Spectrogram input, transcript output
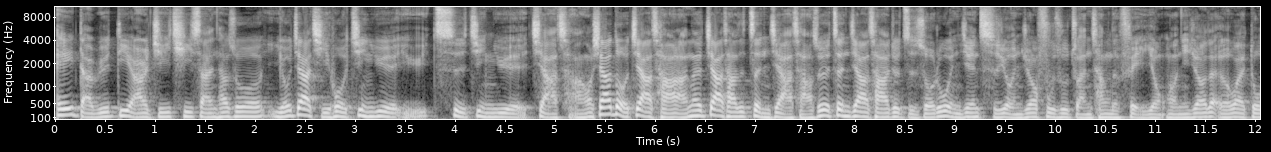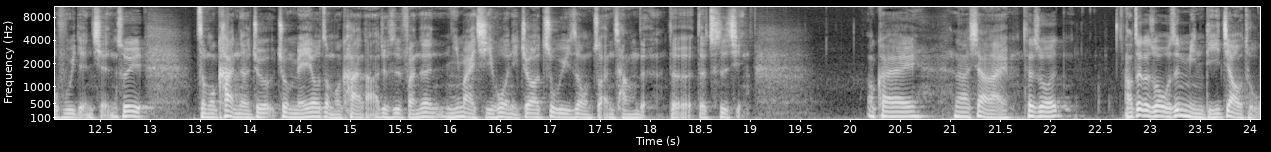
AWDRG 七三，他说油价期货近月与次近月价差，我现在都有价差了，那价差是正价差，所以正价差就只说，如果你今天持有，你就要付出转仓的费用哦，你就要再额外多付一点钱，所以怎么看呢？就就没有怎么看啊，就是反正你买期货，你就要注意这种转仓的的的事情。OK，那下来他说，好，这个说我是敏迪教徒，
